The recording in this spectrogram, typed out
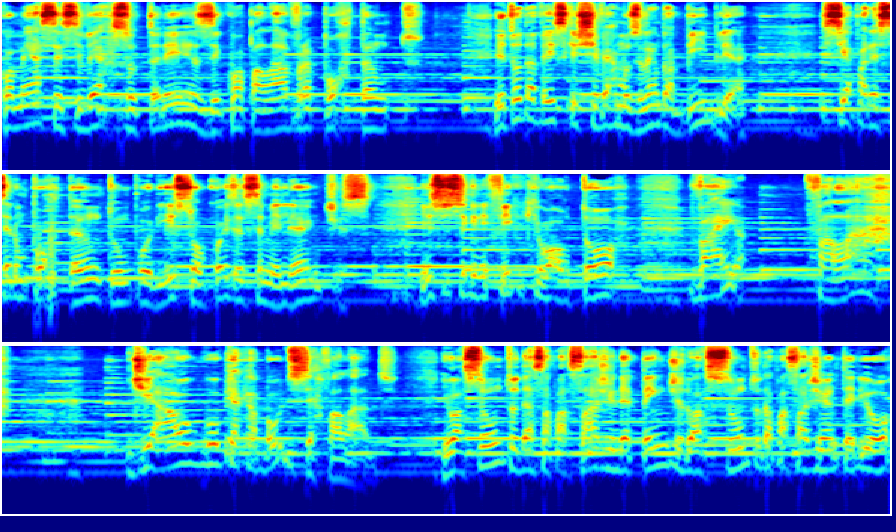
começa esse verso 13 com a palavra portanto. E toda vez que estivermos lendo a Bíblia, se aparecer um portanto, um por isso ou coisas semelhantes, isso significa que o autor vai falar de algo que acabou de ser falado. E o assunto dessa passagem depende do assunto da passagem anterior,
